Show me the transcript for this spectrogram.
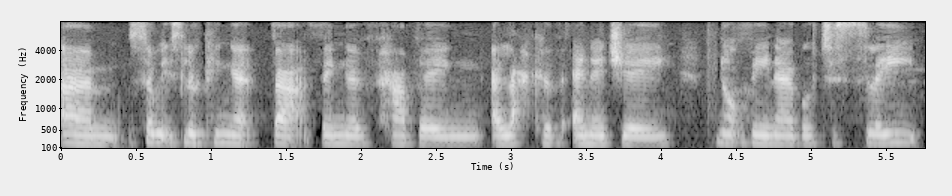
Um, so it's looking at that thing of having a lack of energy, not being able to sleep,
